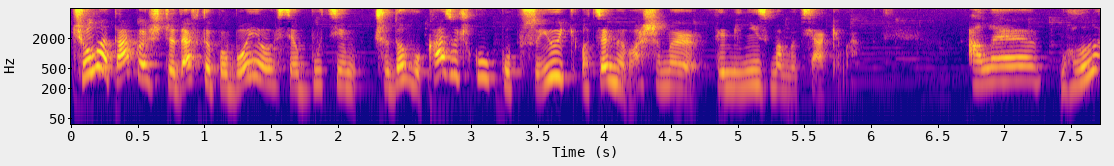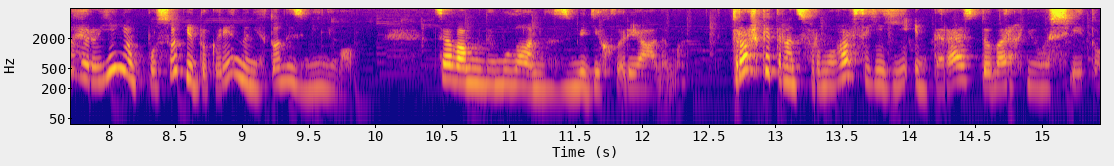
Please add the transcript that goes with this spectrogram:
Чула також, що дехто побоювався, буцім чудову казочку попсують оцими вашими фемінізмами всякими. Але головну героїню, по суті, докорінно ніхто не змінював. Це вам не Мулан з мідіхлоріанами. Трошки трансформувався її інтерес до верхнього світу.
